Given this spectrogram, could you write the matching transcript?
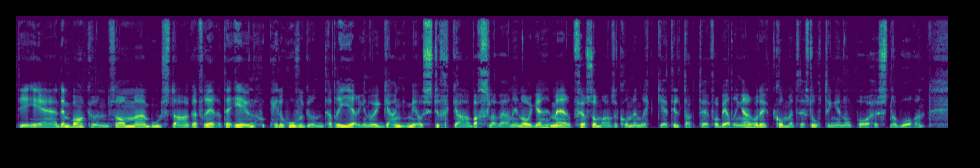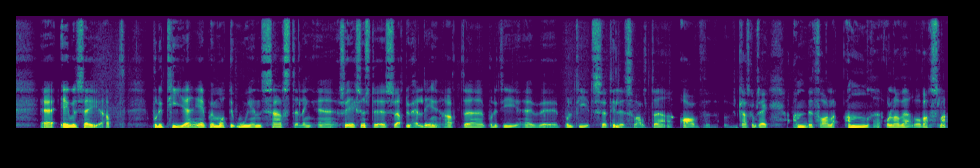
Det er Den bakgrunnen som eh, Bolstad refererer til, er jo hele hovedgrunnen til at regjeringen er i gang med å styrke varslervernet i Norge. Med, før sommeren så kom det en rekke tiltak til forbedringer, og det kommer til Stortinget nå på høsten og våren. Eh, jeg vil si at Politiet er på en måte òg i en særstilling, eh, så jeg syns det er svært uheldig at eh, politi, eh, politiets tillitsvalgte av, hva skal si, anbefaler andre å la være å varsle.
